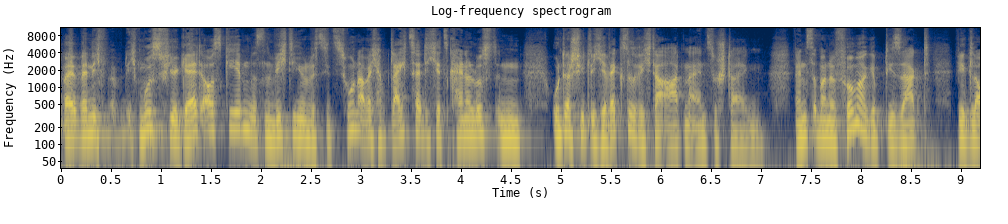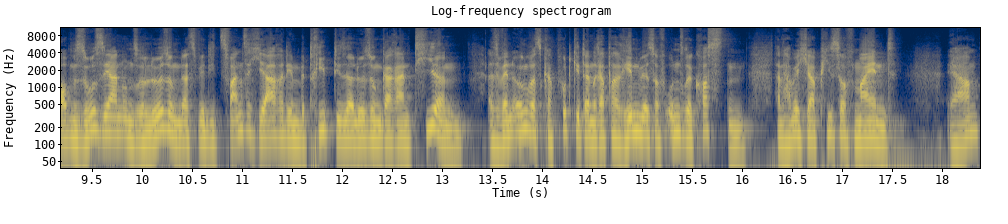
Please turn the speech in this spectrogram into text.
weil wenn ich, ich muss viel Geld ausgeben, das ist eine wichtige Investition, aber ich habe gleichzeitig jetzt keine Lust, in unterschiedliche Wechselrichterarten einzusteigen. Wenn es aber eine Firma gibt, die sagt, wir glauben so sehr an unsere Lösung, dass wir die 20 Jahre den Betrieb dieser Lösung garantieren. Also wenn irgendwas kaputt geht, dann reparieren wir es auf unsere Kosten. Dann habe ich ja Peace of Mind. Ja,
